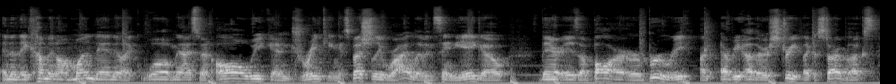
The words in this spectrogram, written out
and then they come in on Monday and they're like, whoa man, I spent all weekend drinking, especially where I live in San Diego. There is a bar or a brewery on every other street like a Starbucks.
